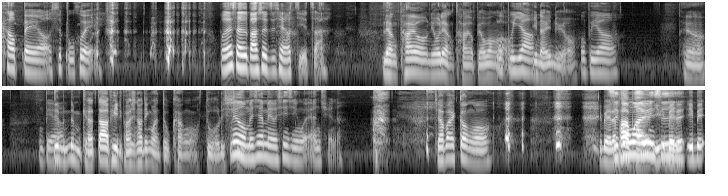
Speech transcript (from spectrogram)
靠背哦，是不会。我在三十八岁之前要结扎，两胎哦，你有两胎哦，不要忘了哦。我不要一男一女哦。我不要，对啊，我不要你。们你们给他大屁，你保险套顶完堵康哦，堵我的没有，我们现在没有性行为安全啊。加白讲哦。伊袂子咧拍牌，宫外孕伊袂咧是伊袂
